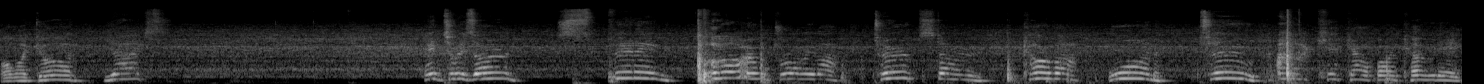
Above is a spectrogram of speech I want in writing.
Oh my god, yes! Into his own, spinning, pile driver, tombstone, cover, one, two, and a kick out by Cody.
